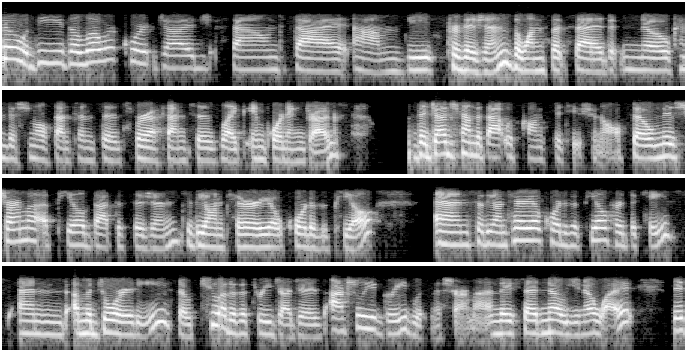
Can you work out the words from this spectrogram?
So the the lower court judge found that um, these provisions, the ones that said no conditional sentences for offenses like importing drugs, the judge found that that was constitutional. So Ms. Sharma appealed that decision to the Ontario Court of Appeal, and so the Ontario Court of Appeal heard the case, and a majority, so two out of the three judges, actually agreed with Ms. Sharma. And they said, no, you know what? This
